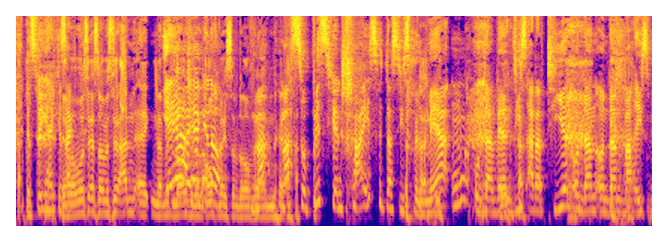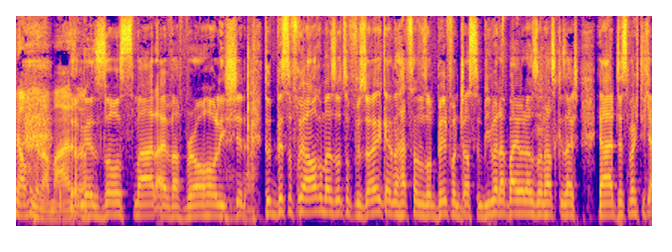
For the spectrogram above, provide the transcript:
Deswegen habe ich Ja, gesagt, man muss erst mal ein bisschen anecken, damit ja, ja, Leute ja, dann genau. aufmerksam drauf Mach, werden. mach so ein bisschen Scheiße, dass sie es bemerken und dann werden die es adaptieren und dann, und dann mache ich es mir auch wieder normal. So. Junge, so smart einfach, Bro, holy shit. Du bist du früher auch immer so zum Friseur gegangen und hast dann so ein Bild von Justin Bieber dabei oder so und hast gesagt, ja, das möchte ich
